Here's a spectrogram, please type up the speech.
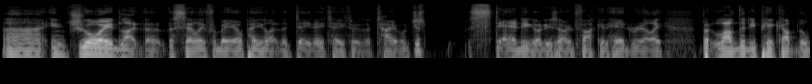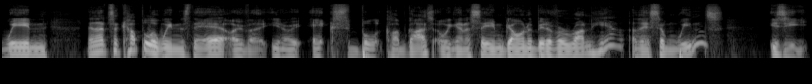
Uh, enjoyed like the the Selly from ELP, like the DDT through the table, just standing on his own fucking head, really. But love that he picked up the win. Now that's a couple of wins there over you know ex Bullet Club guys. Are we going to see him go on a bit of a run here? Are there some wins? Is he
